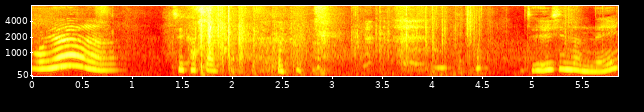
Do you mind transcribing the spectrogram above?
뭐야 저기 갔다 제일 신났네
